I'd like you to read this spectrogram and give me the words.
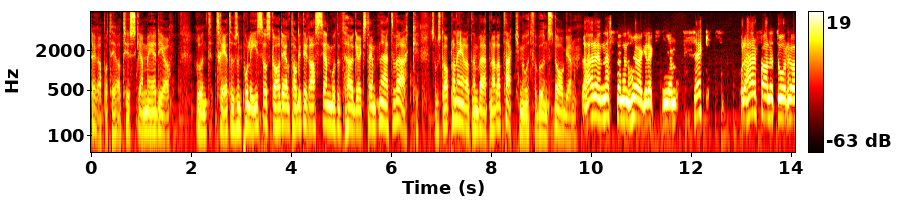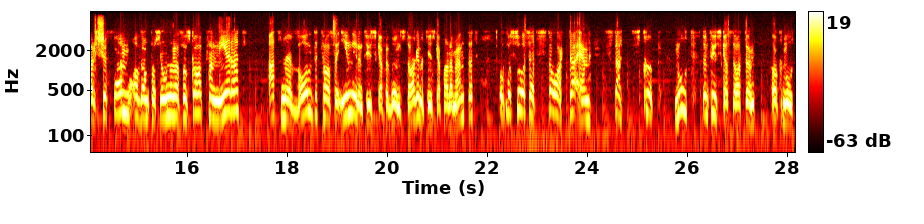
Det rapporterar tyska medier. Runt 3000 poliser ska ha deltagit i razzian mot ett högerextremt nätverk som ska ha planerat en väpnad attack mot förbundsdagen. Det här är nästan en högerextrem sekt och det här fallet då rör 25 av de personerna som ska ha planerat att med våld ta sig in i den tyska förbundsdagen, det tyska parlamentet och på så sätt starta en statskupp mot den tyska staten och mot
